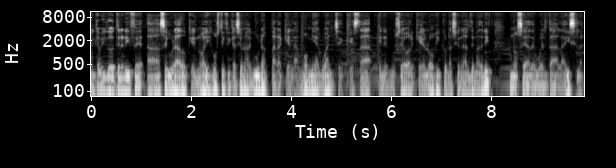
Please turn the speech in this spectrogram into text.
El Cabildo de Tenerife ha asegurado que no hay justificación alguna para que la momia guanche que está en el Museo Arqueológico Nacional de Madrid no sea devuelta a la isla,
